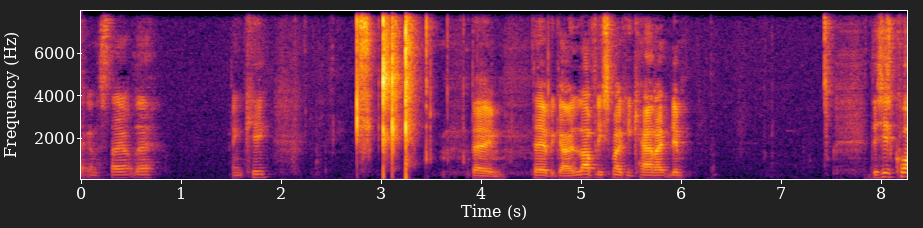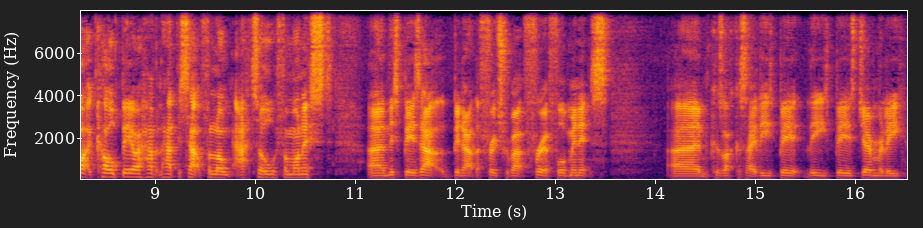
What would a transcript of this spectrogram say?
That going to stay up there? Thank you. Boom. There we go. Lovely smoky can opening. This is quite a cold beer. I haven't had this out for long at all, if I'm honest. Um, this beer's out been out the fridge for about three or four minutes. Because, um, like I say, these beer these beers generally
